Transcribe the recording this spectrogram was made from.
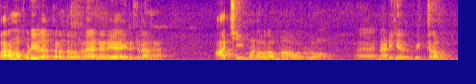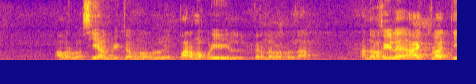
பரமக்குடியில் பிறந்தவங்க நிறைய இருக்கிறாங்க. ஆச்சி மனோரமா அவர்களும் நடிகர் விக்ரம் அவர்களும் சியான் விக்ரம் அவர்கள் பரமக்குடியில் பிறந்தவர்கள் தான். அந்த வகையில் ஆயிரத்தி தொள்ளாயிரத்தி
